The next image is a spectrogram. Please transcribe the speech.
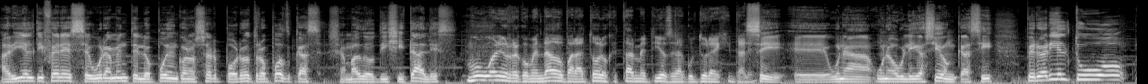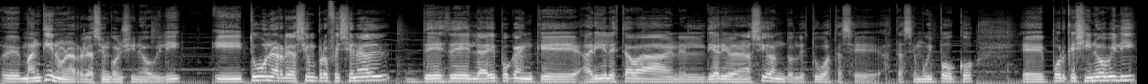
Ariel Tiferes seguramente lo pueden conocer por otro podcast llamado Digitales. Muy bueno y recomendado para todos los que están metidos en la cultura digital. ¿eh? Sí, eh, una, una obligación casi. Pero Ariel tuvo, eh, mantiene una relación con Ginobili y tuvo una relación profesional desde la época en que Ariel estaba en el Diario de la Nación, donde estuvo hasta hace, hasta hace muy poco, porque Ginobili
